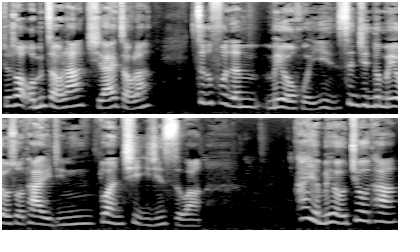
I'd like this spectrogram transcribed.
就说我们走啦，起来走啦。这个妇人没有回应，圣经都没有说他已经断气，已经死亡，他也没有救他。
